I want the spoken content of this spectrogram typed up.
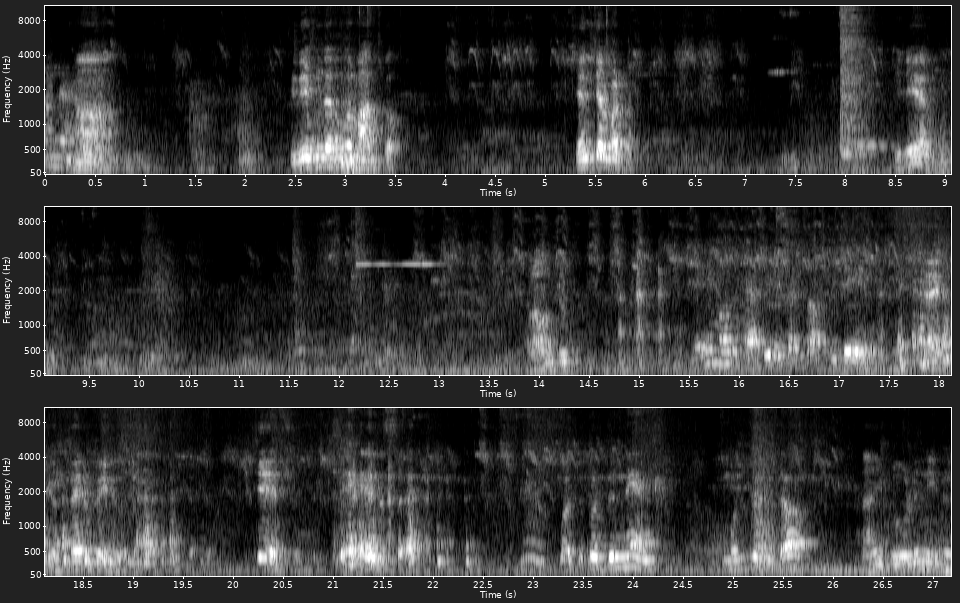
అవునా? ఆ. తినేసిన తర్వాత మార్చుకో. చెంచాలు పట్టు. తినేయాలి ముందు. అలా ఉంచు Many more happy returns of the day. Thank you same to you చేస్ Cheers. పొద్దు పొద్దున్నే ముందుతో నా ఈ తోడు నీకు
